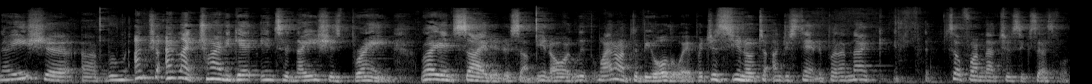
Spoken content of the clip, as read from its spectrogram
Niesha, uh, I'm, tr- I'm like trying to get into Niesha's brain, right inside it or something, you know. Well, I don't have to be all the way, but just, you know, to understand it. But I'm not, so far, I'm not too successful.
